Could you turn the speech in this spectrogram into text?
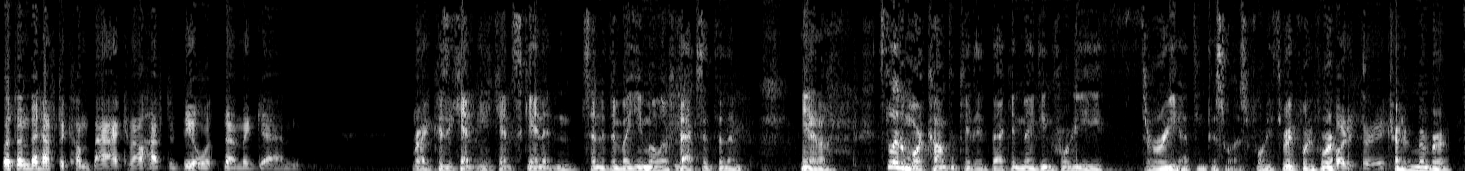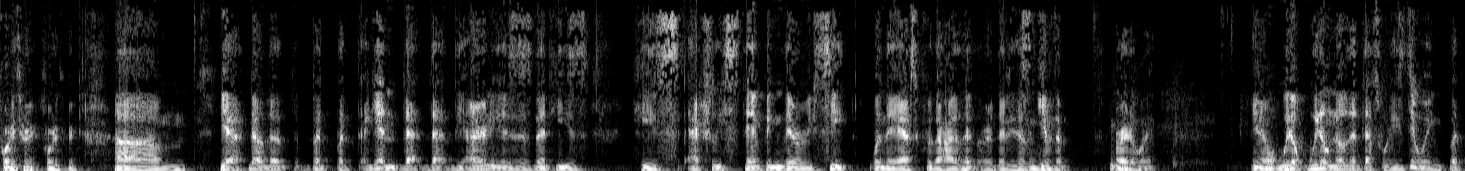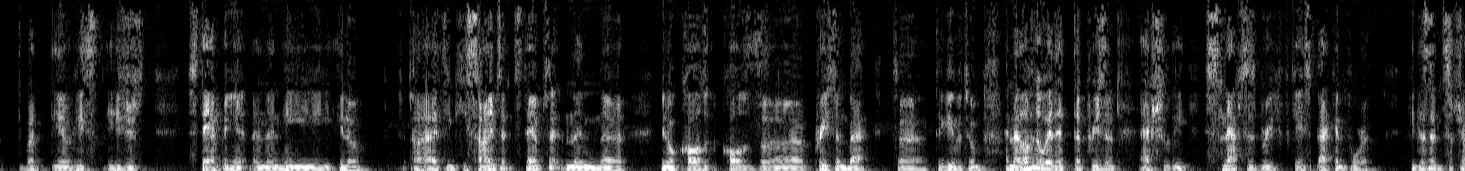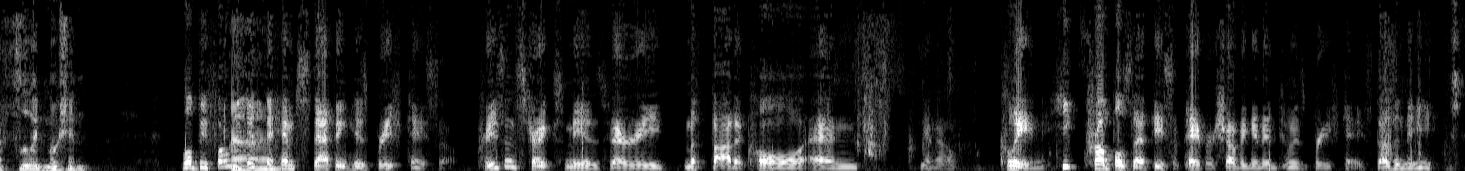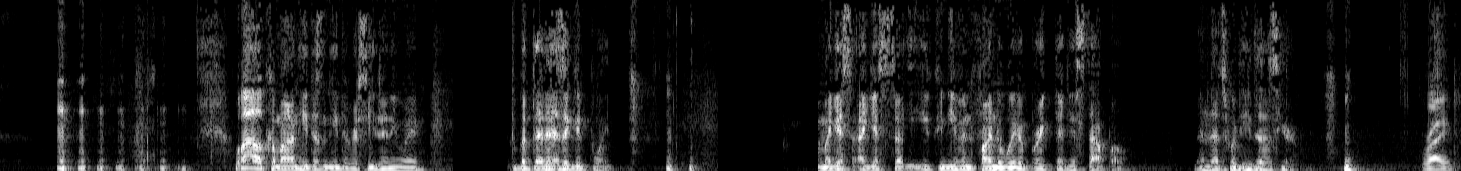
but then they have to come back, and I'll have to deal with them again. Right, because he can't he can't scan it and send it them by email or fax it to them. You know, it's a little more complicated. Back in 1943, I think this was 43, 44. 43. I'm trying to remember 43, 43. Um, yeah, no, the, the, but but again, that that the irony is is that he's he's actually stamping their receipt when they ask for the Heil Hitler that he doesn't give them right away. You know, we don't we don't know that that's what he's doing, but but you know he's he's just stamping it, and then he you know I think he signs it, stamps it, and then uh, you know calls calls uh, Priesen back to to give it to him. And I love the way that the Priesen actually snaps his briefcase back and forth. He does it in such a fluid motion. Well, before we get to uh, him snapping his briefcase, though, Priesen strikes me as very methodical and you know clean. He crumples that piece of paper, shoving it into his briefcase, doesn't he? well, come on, he doesn't need the receipt anyway. But that is a good point. um, I guess I guess uh, you can even find a way to break that Gestapo, and that's what he does here. right.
